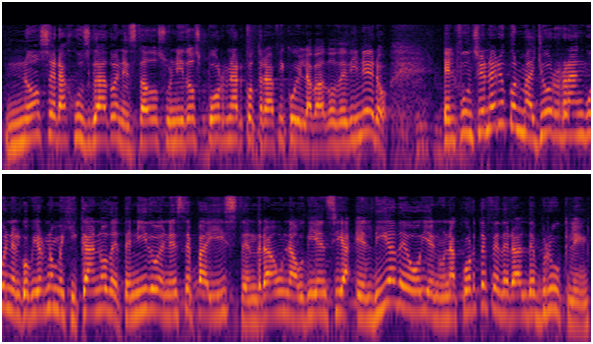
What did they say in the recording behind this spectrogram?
no será juzgado en Estados Unidos por narcotráfico y lavado de dinero. El funcionario con mayor rango en el gobierno mexicano detenido en este país tendrá una audiencia el día de hoy en una corte federal de Brooklyn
